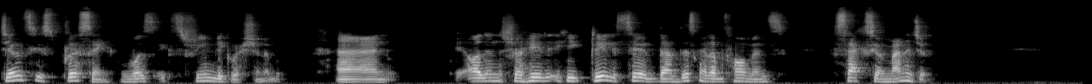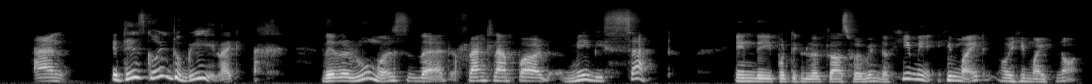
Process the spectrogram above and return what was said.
Chelsea's pressing was extremely questionable. And Alan Shearer, he clearly said that this kind of performance sacks your manager. And it is going to be like there are rumors that Frank Lampard may be sacked in the particular transfer window. He may, he might, or he might not.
